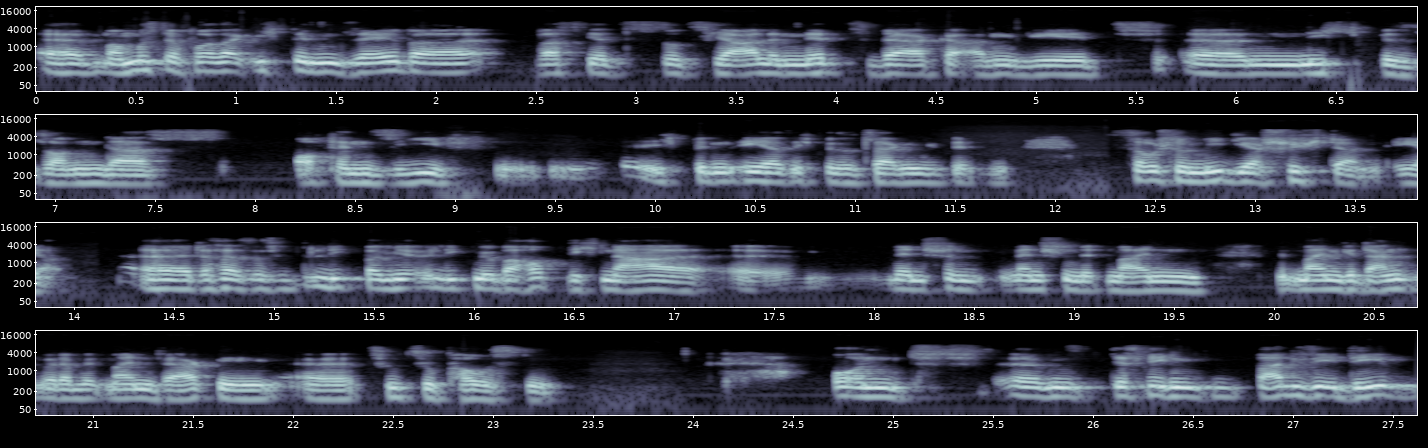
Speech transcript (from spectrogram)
Äh, man muss davor sagen, ich bin selber was jetzt soziale Netzwerke angeht, äh, nicht besonders offensiv. Ich bin eher, ich bin sozusagen Social Media schüchtern eher. Äh, das heißt, es liegt bei mir, liegt mir überhaupt nicht nahe, äh, Menschen, Menschen mit meinen, mit meinen Gedanken oder mit meinen Werken äh, zuzuposten. Und ähm, deswegen war diese Idee,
